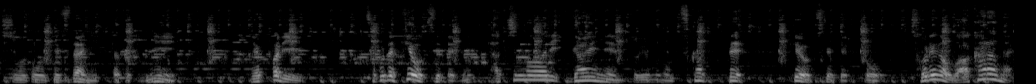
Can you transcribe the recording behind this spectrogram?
仕事を手伝いに行った時に、やっぱりそこで手をつけてね、立ち回り概念というものを使って手をつけてると、それがわからない。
